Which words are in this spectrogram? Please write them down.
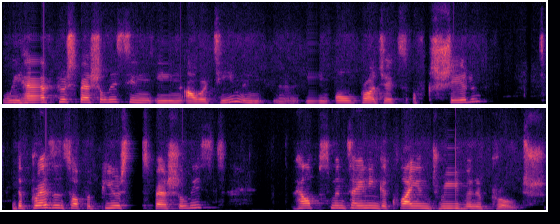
we have peer specialists in, in our team, in, uh, in all projects of Crescer. The presence of a peer specialist helps maintaining a client-driven approach,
